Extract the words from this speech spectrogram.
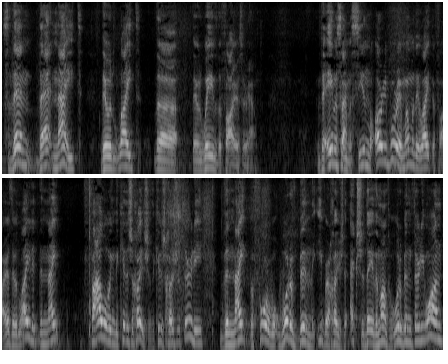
so then that night they would light the, they would wave the fires around. The Amosai Masin, Ma'ari Bure, when would they light the fires? They would light it the night following the Kiddush HaChodesh. The Kiddush HaChodesh was 30, the night before what would have been the Ibra HaChodesh, the extra day of the month, what would have been 31,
